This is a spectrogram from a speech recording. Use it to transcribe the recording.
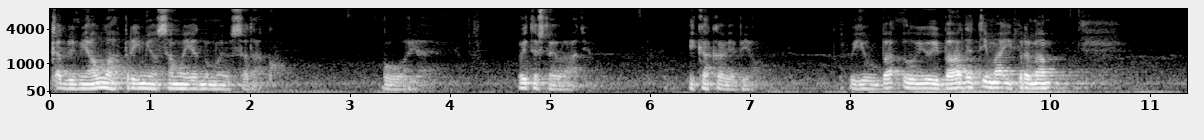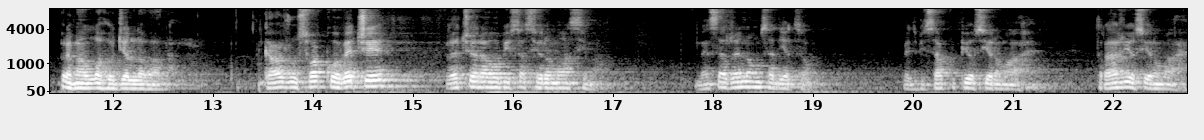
Kad bi mi Allah primio samo jednu moju sadaku, govorio je. Vidite što je uradio. I kakav je bio. U ibadetima i prema, prema Allahu Đelavala. Kažu svako veče, večerao bi sa siromasima. Ne sa ženom, sa djecom. Već bi sakupio siromahe. Tražio siromahe.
